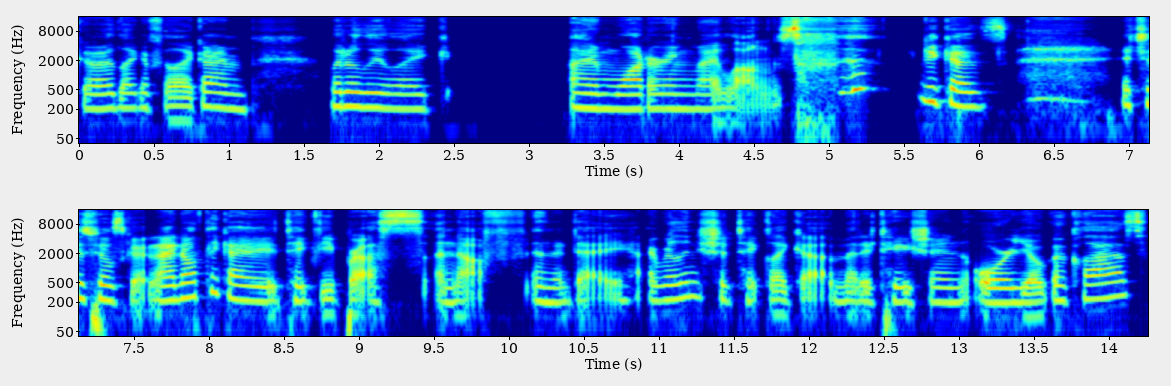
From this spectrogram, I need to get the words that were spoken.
good. Like, I feel like I'm literally like, I'm watering my lungs because it just feels good. And I don't think I take deep breaths enough in a day. I really should take like a meditation or yoga class.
